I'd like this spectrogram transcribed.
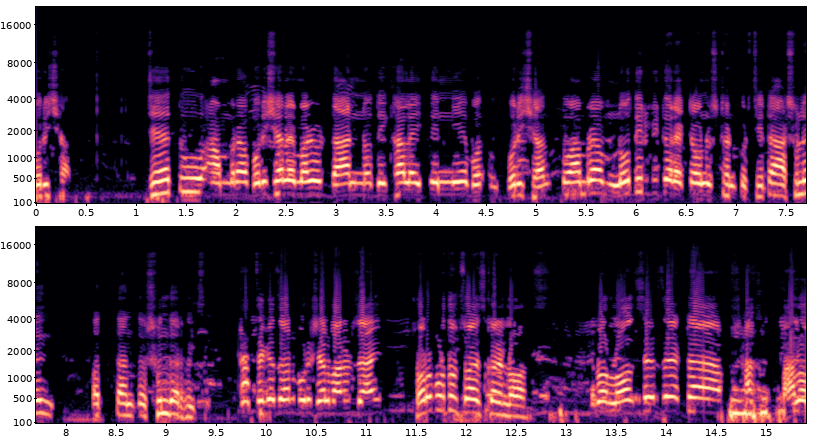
বরিশাল। যেহেতু আমরা বরিশালের মানুষ ডান নদী খাল এই তিন নিয়ে বরিশাল তো আমরা নদীর ভিতর একটা অনুষ্ঠান করছি। এটা আসলেই অত্যন্ত সুন্দর হয়েছে। থেকে যখন বরিশাল মানুষ যায় সর্বপ্রথম চয়েস করে লঞ্চ। এবং লঞ্চের যে একটা ভালো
